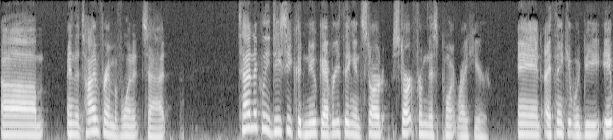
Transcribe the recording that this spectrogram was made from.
um, and the time frame of when it's at, technically DC could nuke everything and start start from this point right here, and I think it would be it,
